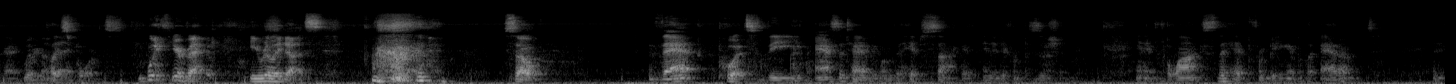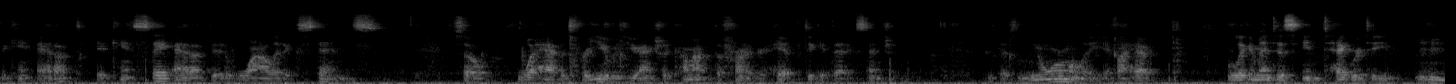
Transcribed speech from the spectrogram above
Okay, With or you play back. sports with your back. He really does. so that puts the acetabulum, the hip socket, in a different position, blocks the hip from being able to adduct. And if it can't adduct, it can't stay adducted while it extends. So what happens for you is you actually come out the front of your hip to get that extension. Because normally, if I have ligamentous integrity Mm-hmm.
